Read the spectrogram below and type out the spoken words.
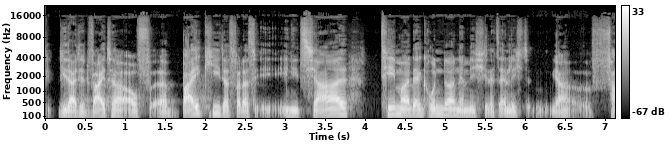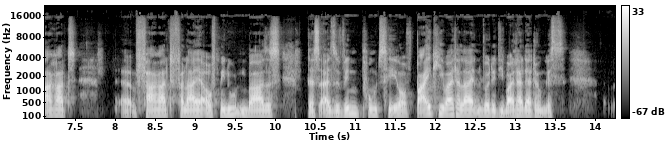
die, die, leitet weiter auf äh, Bikey, das war das Initialthema der Gründer, nämlich letztendlich ja, Fahrrad, äh, Fahrradverleih auf Minutenbasis, dass also win.co auf Bikey weiterleiten würde. Die Weiterleitung ist äh,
